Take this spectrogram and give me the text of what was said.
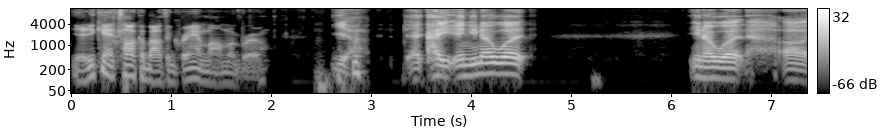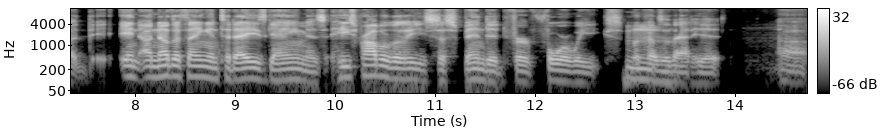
Yeah, you can't talk about the grandmama, bro. Yeah. Hey, and you know what? You know what? Uh, d- in another thing in today's game is he's probably suspended for four weeks because of that hit. Um,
